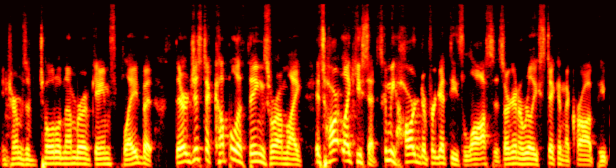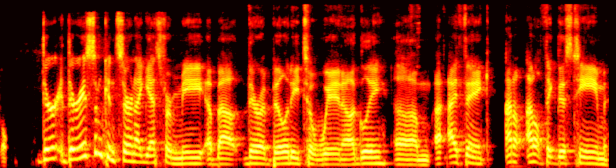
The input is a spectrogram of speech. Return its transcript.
in terms of total number of games played. But there are just a couple of things where I'm like, it's hard. Like you said, it's gonna be hard to forget these losses. They're gonna really stick in the craw of people. There, there is some concern, I guess, for me about their ability to win ugly. Um, I, I think I don't, I don't think this team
